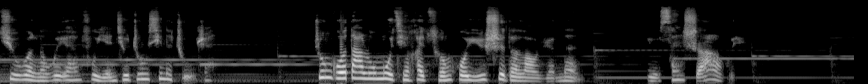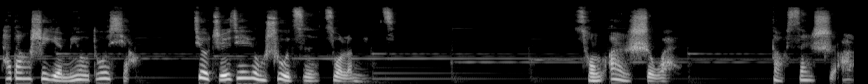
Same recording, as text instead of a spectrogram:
去问了慰安妇研究中心的主任。中国大陆目前还存活于世的老人们有三十二位。他当时也没有多想，就直接用数字做了名字，从二十万到三十二。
